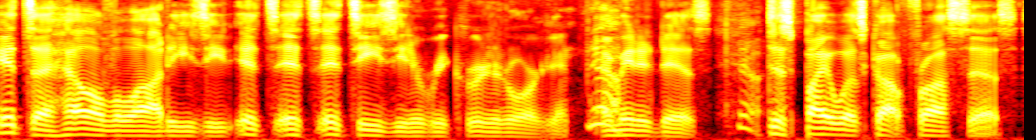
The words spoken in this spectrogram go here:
It's a hell of a lot easy. It's it's it's easy to recruit at Oregon. I mean, it is, Yeah. despite what Scott Frost says.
